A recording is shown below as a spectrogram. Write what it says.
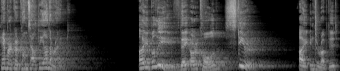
hamburger comes out the other end. I believe they are called steer, I interrupted.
